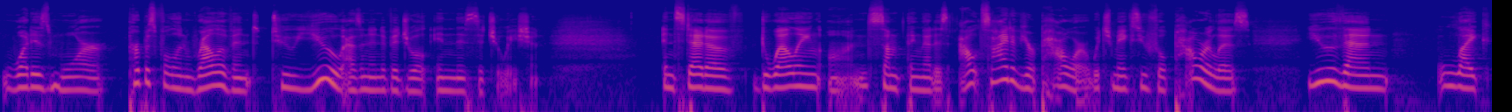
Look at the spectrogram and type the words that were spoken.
what is more purposeful and relevant to you as an individual in this situation. Instead of dwelling on something that is outside of your power, which makes you feel powerless, you then like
